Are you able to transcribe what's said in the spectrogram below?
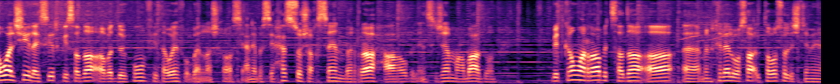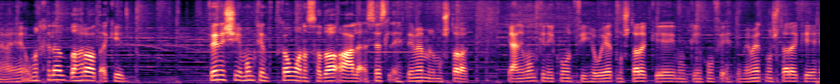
أول شيء ليصير في صداقة بده يكون في توافق بين الأشخاص. يعني بس يحسوا شخصين بالراحة وبالانسجام مع بعضهم. بيتكون رابط صداقة آه، من خلال وسائل التواصل الاجتماعي ومن خلال الظهرات أكيد. تاني شيء ممكن تتكون الصداقة على أساس الاهتمام المشترك. يعني ممكن يكون في هوايات مشتركة ممكن يكون في اهتمامات مشتركة.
